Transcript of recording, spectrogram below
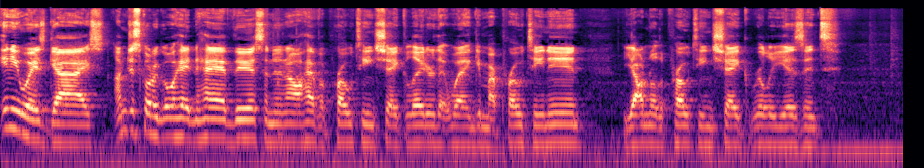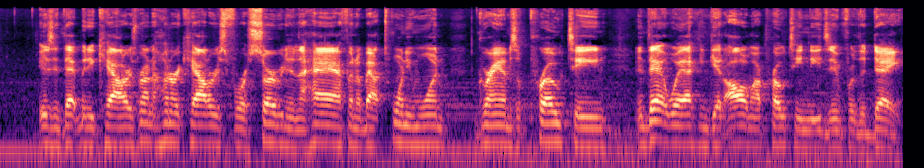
Anyways, guys, I'm just going to go ahead and have this, and then I'll have a protein shake later. That way I can get my protein in. Y'all know the protein shake really isn't isn't that many calories. Around 100 calories for a serving and a half, and about 21 grams of protein. And that way I can get all of my protein needs in for the day.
